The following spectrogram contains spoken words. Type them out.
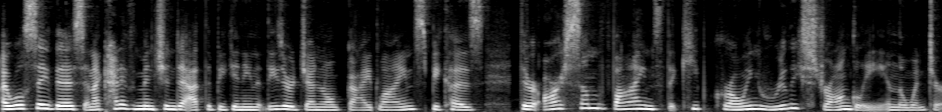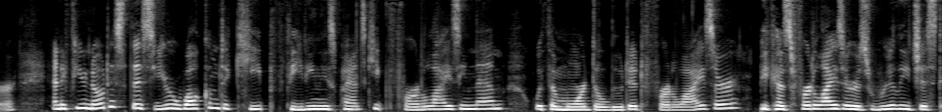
I will say this, and I kind of mentioned it at the beginning that these are general guidelines because there are some vines that keep growing really strongly in the winter. And if you notice this, you're welcome to keep feeding these plants, keep fertilizing them with a more diluted fertilizer because fertilizer is really just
